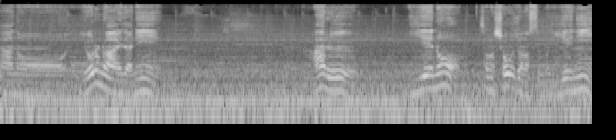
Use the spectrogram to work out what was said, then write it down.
あの夜の間にある家のその少女の住む家に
